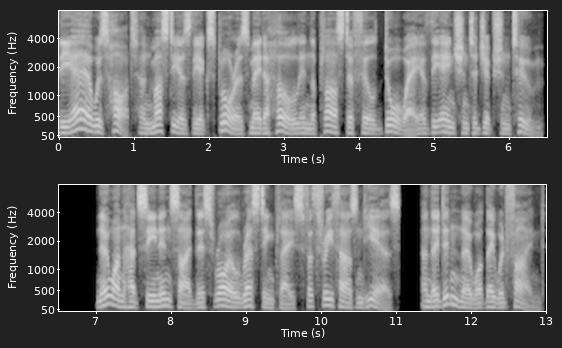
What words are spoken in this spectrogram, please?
The air was hot and musty as the explorers made a hole in the plaster filled doorway of the ancient Egyptian tomb. No one had seen inside this royal resting place for 3,000 years, and they didn't know what they would find.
